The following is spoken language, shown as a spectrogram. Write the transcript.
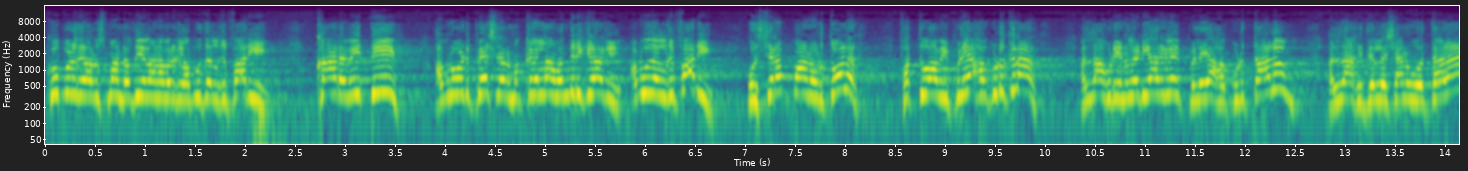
கூப்பிடுகிறார் உஸ்மான் ரதியலான் அவர்கள் அபூதல் கிஃபாரி. உட்கார வைத்து அவரோடு பேசுகிற மக்கள் எல்லாம் வந்திருக்கிறார்கள். அபூதல் கிஃபாரி ஒரு சிறப்பான ஒரு தோழர். ஃபத்துவாவை பிழையாக கொடுக்கிறார். அல்லாஹுடைய நல்லடியார்களே பிழையாக கொடுத்தாலும் அல்லாஹ் ஜல்ல ஒருத்தாளா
